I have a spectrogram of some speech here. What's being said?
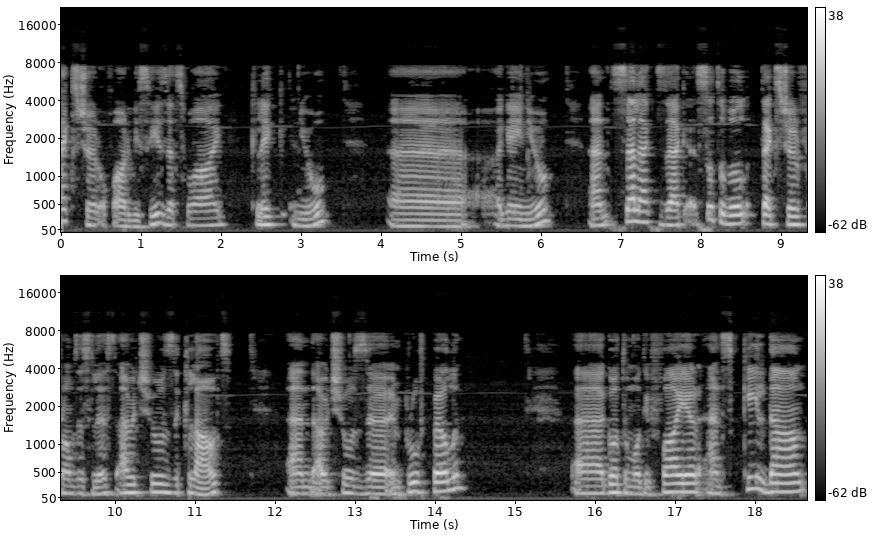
texture of RBC that's why click new uh, again new and select the suitable texture from this list. I will choose the clouds and I will choose the improved Perlin uh, go to modifier and scale down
